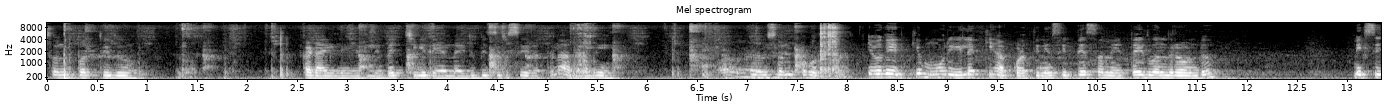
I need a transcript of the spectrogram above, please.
ಸ್ವಲ್ಪ ಇದು ಕಡಾಯಿಲೆ ಇರಲಿ, ಬೆಚ್ಚಗಿದೆ ಎಲ್ಲ, ಇದು ಬಿಸಿ ಬಿಸಿ ಇರುತ್ತಲ್ಲ, ಅದರಲ್ಲಿ ನಾನು ಸ್ವಲ್ಪ ಹೊತ್ತು. ಇವಾಗ ಇದಕ್ಕೆ ಮೂರು ಏಲಕ್ಕಿ ಹಾಕ್ಕೊಳ್ತೀನಿ. ಸಿಪ್ಪೆ ಸಮೇತ ಇದು ಒಂದು ರೌಂಡು ಮಿಕ್ಸಿ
